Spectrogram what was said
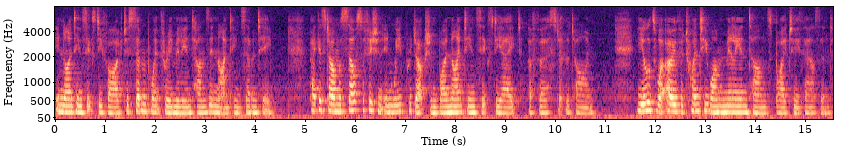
in 1965 to 7.3 million tonnes in 1970. Pakistan was self-sufficient in wheat production by 1968, a first at the time. Yields were over 21 million tonnes by 2000.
